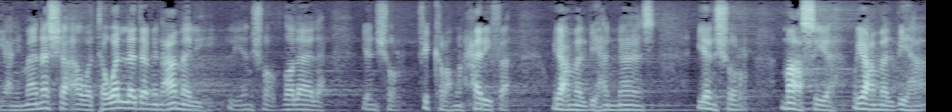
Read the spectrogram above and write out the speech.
يعني ما نشأ وتولد من عمله لينشر الضلاله ينشر فكرة منحرفة ويعمل بها الناس ينشر معصية ويعمل بها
